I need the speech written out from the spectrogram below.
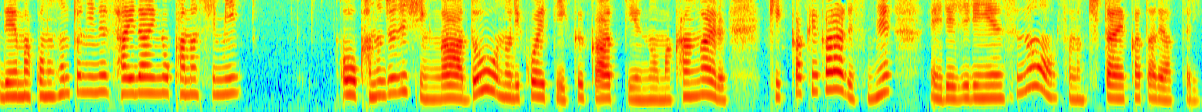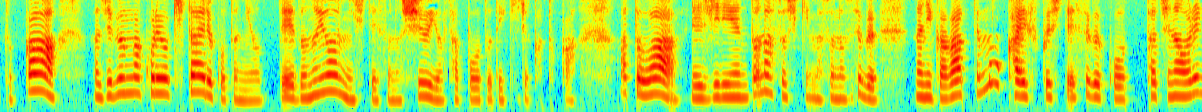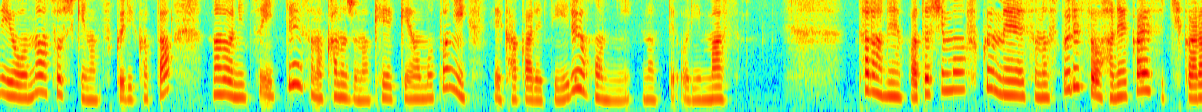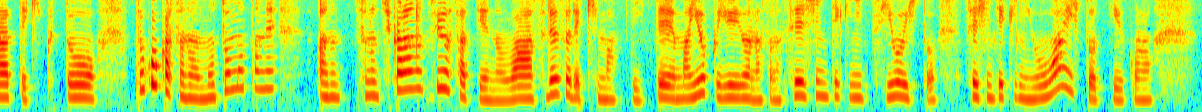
で、まあ、この本当にね、最大の悲しみを彼女自身がどう乗り越えていくかっていうのをま考えるきっかけからですね、レジリエンスのその鍛え方であったりとか、自分がこれを鍛えることによってどのようにしてその周囲をサポートできるかとか、あとはレジリエントな組織、まあ、そのすぐ何かがあっても回復してすぐこう立ち直れるような組織の作り方などについてその彼女の経験をもとに書かれている本になっております。ただね、私も含め、そのストレスを跳ね返す力って聞くと、どこかそのもともとね、あの、その力の強さっていうのはそれぞれ決まっていて、まあよく言うようなその精神的に強い人、精神的に弱い人っていうこの、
